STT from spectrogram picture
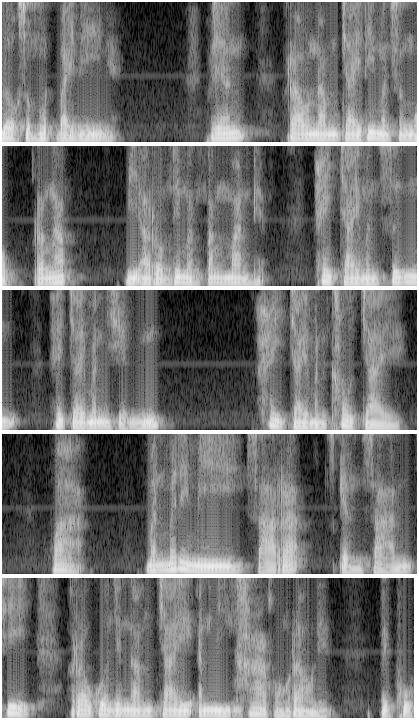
โลกสมมุติใบนี้เนี่ยเพราะฉะนั้นเรานำใจที่มันสงบระงับ มีอารมณ์ที่มันตั้งมั่นเนี่ยให้ใจมันซึ้ง ให้ใจมันเห็น ให้ใจมันเข้าใจ ว่ามันไม่ได้มีสาระแก่นสารที่เราควรจะนำใจอันมีค่าของเราเนี่ยไปผูก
